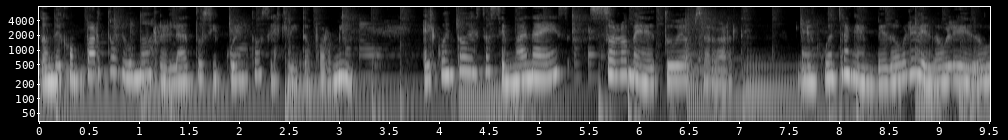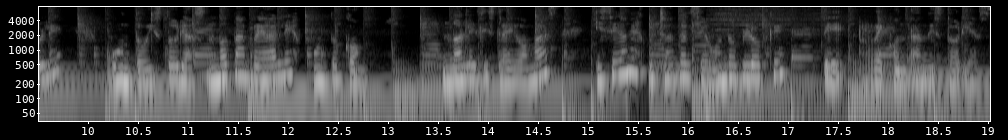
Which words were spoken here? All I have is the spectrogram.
donde comparto algunos relatos y cuentos escritos por mí. El cuento de esta semana es Solo me detuve a observarte. Lo encuentran en www.historiasnotanreales.com. No les distraigo más y sigan escuchando el segundo bloque de Recontando Historias.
